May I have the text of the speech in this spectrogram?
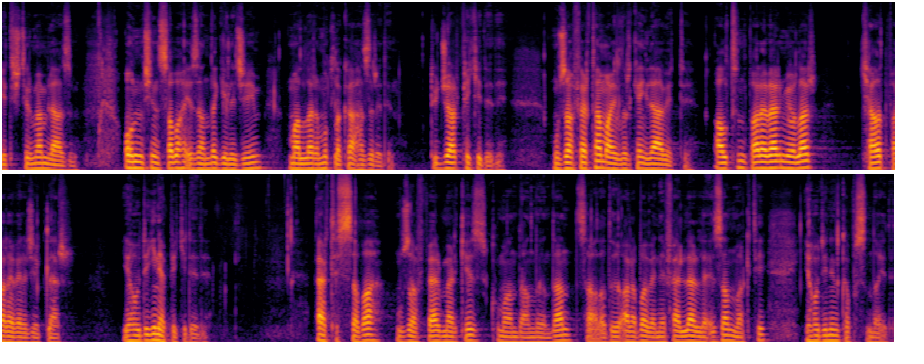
Yetiştirmem lazım. Onun için sabah ezanda geleceğim. Malları mutlaka hazır edin. Tüccar peki dedi. Muzaffer tam ayrılırken ilave etti. Altın para vermiyorlar, kağıt para verecekler. Yahudi yine peki dedi. Ertesi sabah Muzaffer Merkez Kumandanlığından sağladığı araba ve neferlerle ezan vakti Yahudinin kapısındaydı.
